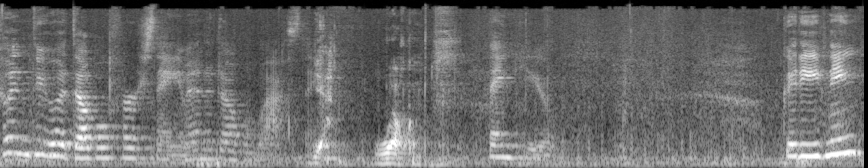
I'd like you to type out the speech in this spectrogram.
Couldn't do a double first name and a double last name. Yeah, welcome. Thank you. Good evening,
